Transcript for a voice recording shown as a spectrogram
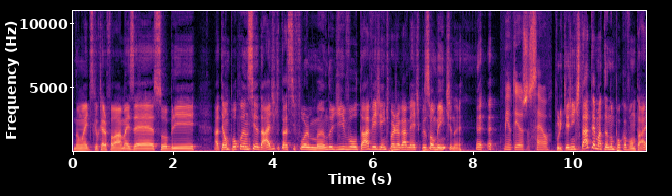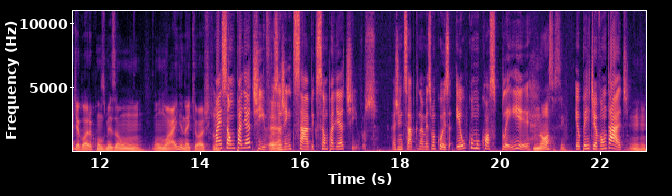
Não é disso que eu quero falar, mas é sobre. Até um pouco a ansiedade que tá se formando de voltar a ver gente pra jogar match pessoalmente, né? Meu Deus do céu. Porque a gente tá até matando um pouco a vontade agora com os mesão online, né? Que eu acho que. Mas são paliativos, É. a gente sabe que são paliativos. A gente sabe que não é a mesma coisa. Eu, como cosplayer, Nossa, sim. eu perdi a vontade. Uhum.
